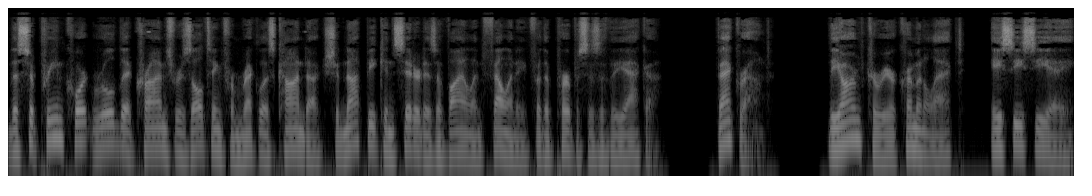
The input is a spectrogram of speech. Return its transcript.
the Supreme Court ruled that crimes resulting from reckless conduct should not be considered as a violent felony for the purposes of the ACCA. Background The Armed Career Criminal Act, ACCA,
